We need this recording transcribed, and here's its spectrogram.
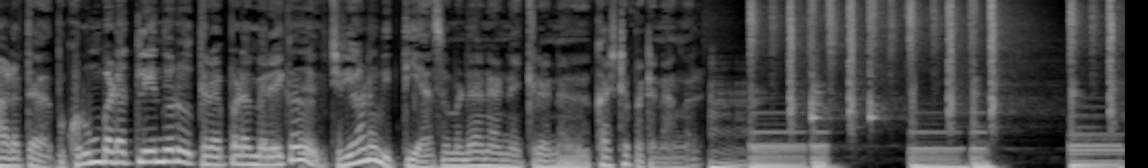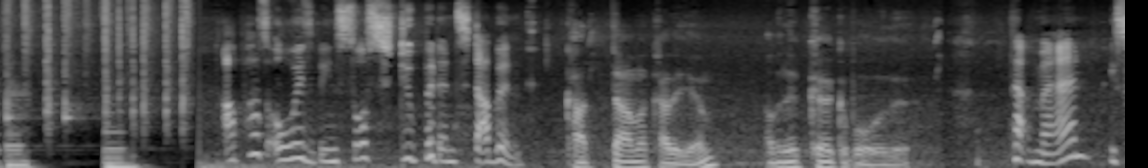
படத்தை. இப்போ குறும்படத்துலேருந்து ஒரு திரைப்படம் வரைக்கும் சரியான வித்தியாசம் தான் நான் நினைக்கிறேன். கஷ்டப்பட்டேன் நாங்கள். Appa's always been so stupid and stubborn. கத்தாம கதையும் அவனுக்கு கேட்க போகுது That man is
